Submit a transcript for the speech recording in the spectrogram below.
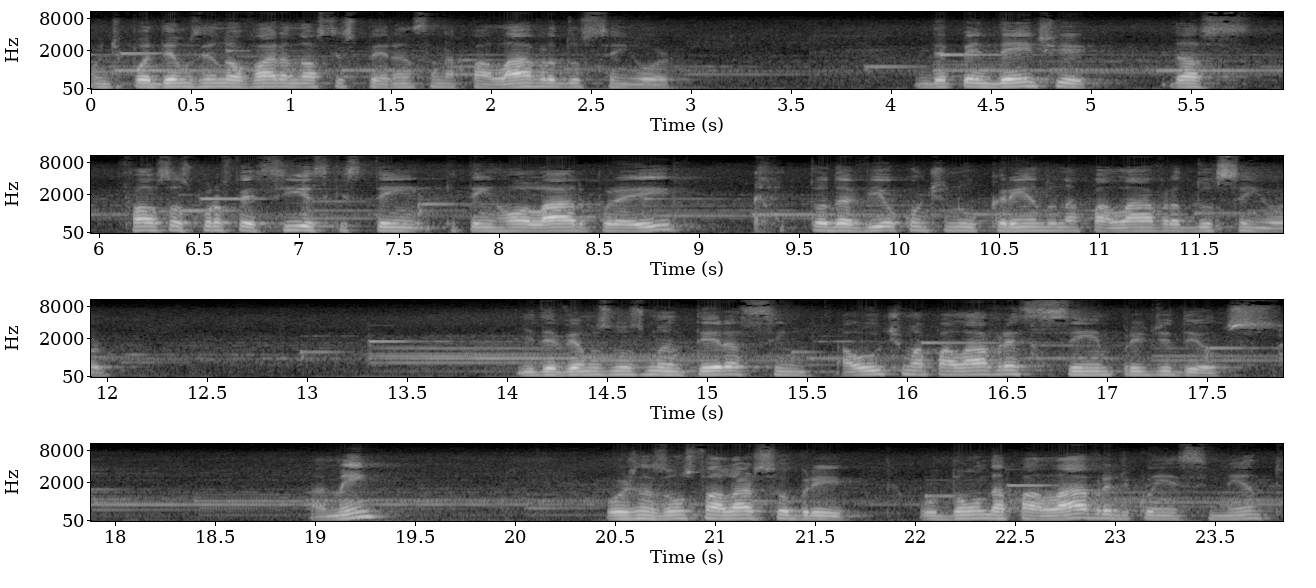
Onde podemos renovar a nossa esperança na palavra do Senhor. Independente das falsas profecias que têm, que rolado por aí, todavia eu continuo crendo na palavra do Senhor e devemos nos manter assim. A última palavra é sempre de Deus. Amém? Hoje nós vamos falar sobre o dom da palavra de conhecimento,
